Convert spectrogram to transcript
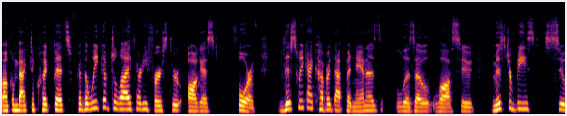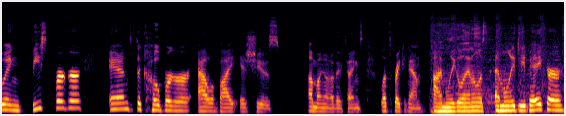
Welcome back to Quick Bits for the week of July 31st through August 4th. This week I covered that Bananas Lizzo lawsuit, Mr. Beast suing Beast Burger, and the Kohberger alibi issues, among other things. Let's break it down. I'm legal analyst Emily D. Baker.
